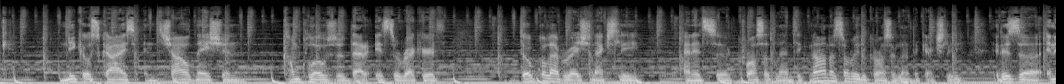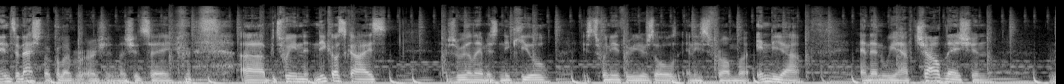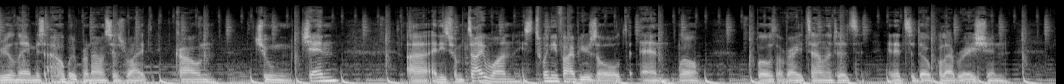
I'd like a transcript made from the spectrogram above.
Niiko Skies and Child Nation. Come closer, that is the record. Dope collaboration actually, and it's a cross Atlantic. No, that's not really cross Atlantic actually. It is a, uh, an international collaboration, I should say, uh, between Niiko Skies. His real name is Nikhil. He's 23 years old and he's from uh, India. And then we have Child Nation. Real name is, I hope I pronounce this right, Kaun Chung Chen. Uh, and he's from Taiwan. He's 25 years old, and well, both are very talented, and it's a dope collaboration.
